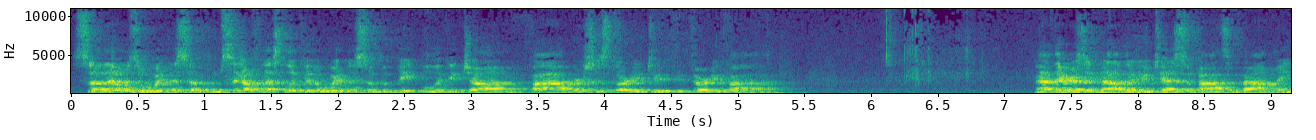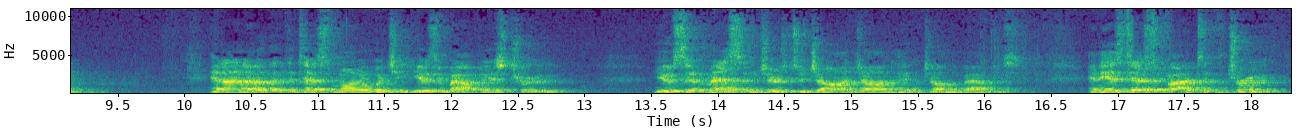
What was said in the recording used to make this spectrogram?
So that was a witness of himself. Let's look at a witness of the people. Look at John 5, verses 32 through 35. Now there is another who testifies about me, and I know that the testimony which he gives about me is true. You have sent messengers to John, John who? John the Baptist. And he has testified to the truth.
